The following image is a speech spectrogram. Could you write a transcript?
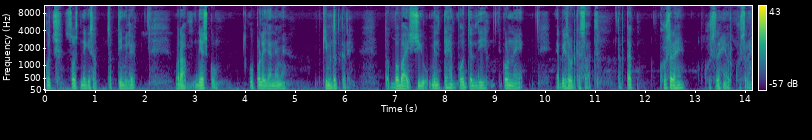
कुछ सोचने की शक्ति मिले और आप देश को ऊपर ले जाने में की मदद करें। तो बाय शी यू मिलते हैं बहुत जल्दी एक और नए एपिसोड के साथ। तब तक खुश रहें खुश रहें और खुश रहें।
